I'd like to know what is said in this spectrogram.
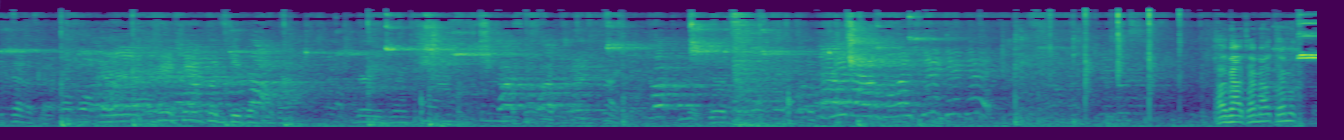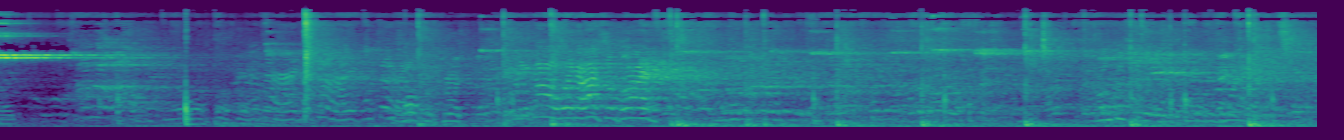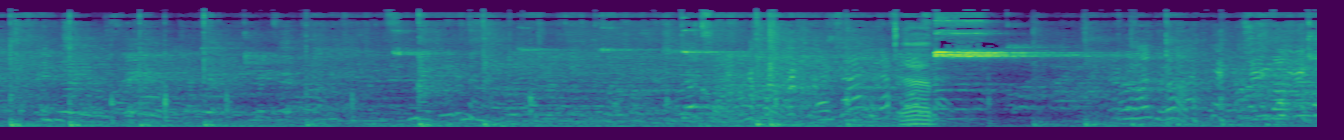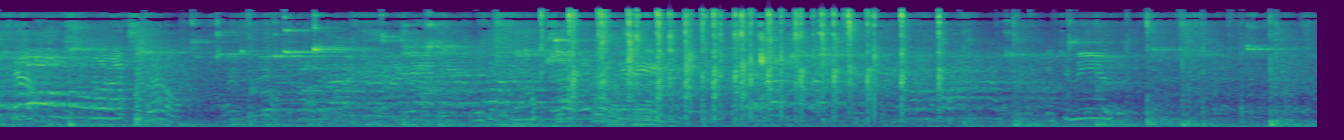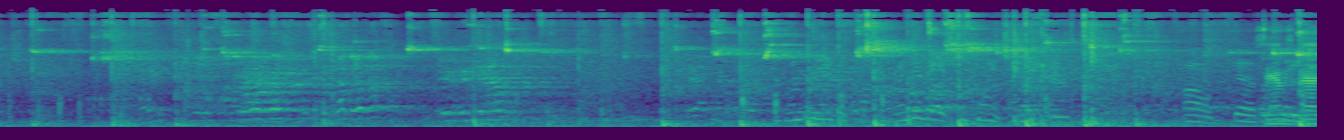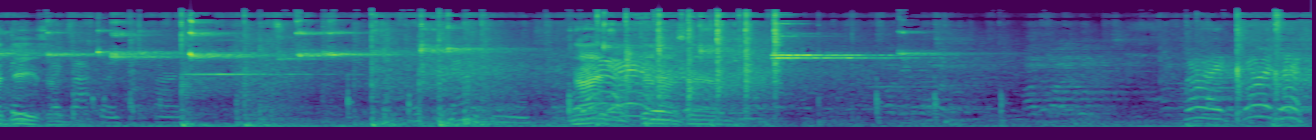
Good setup. though. Hey, Sam couldn't keep up with that. Very good. Right. It. Timeout, timeout, timeout. That's all right. That's all right. That's all right. Way to go. Way to hustle, bud. I think he should be able to pull his wire. I think he should be able to pull it. Mike, wait a minute. Good side. Exactly, that's what I Yeah. said. I lined it up. Not accidental. Look at Sam. Get your man. When do they get, when do they get two points? I missed that. Oh, the. Sam's they- bad they- Ds, then. Exactly, sorry. What's the damage doing Nice. Good, Sam. Sorry. Sorry, Chris.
